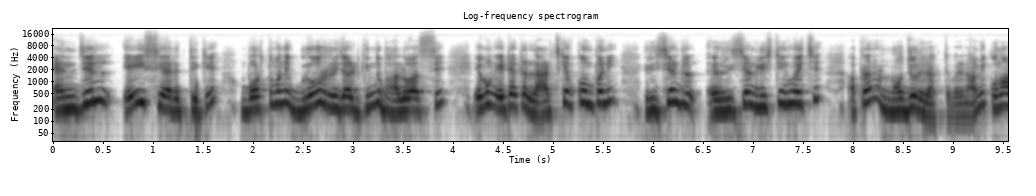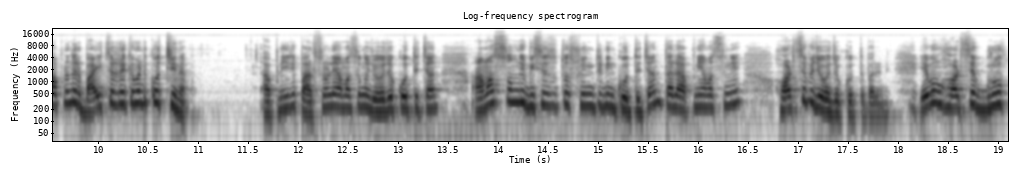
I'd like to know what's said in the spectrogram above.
অ্যাঞ্জেল এই শেয়ারের থেকে বর্তমানে গ্রোর রেজাল্ট কিন্তু ভালো আসছে এবং এটা একটা large cap company recent recent listing হয়েছে, আপনারা নজরে রাখতে পারেন। আমি কোনো আপনাদের বাইক সেল রেকমেন্ড করছি না। আপনি যদি পার্সোনালি আমার সঙ্গে যোগাযোগ করতে চান, আমার সঙ্গে বিশেষত সুইং ট্রেডিং করতে চান, তাহলে আপনি আমার সঙ্গে হোয়াটসঅ্যাপে যোগাযোগ করতে পারেন। এবং হোয়াটসঅ্যাপ গ্রুপ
